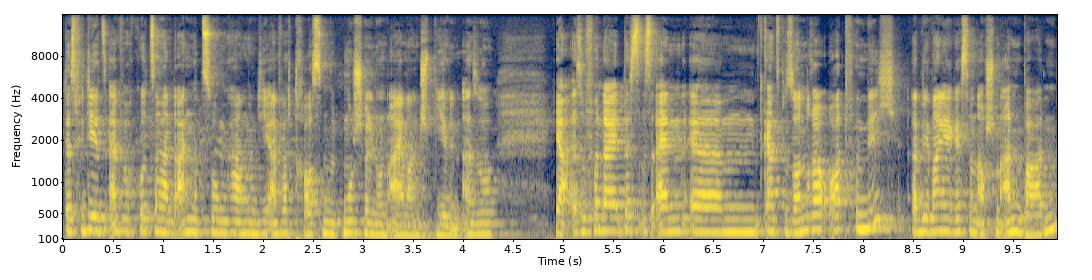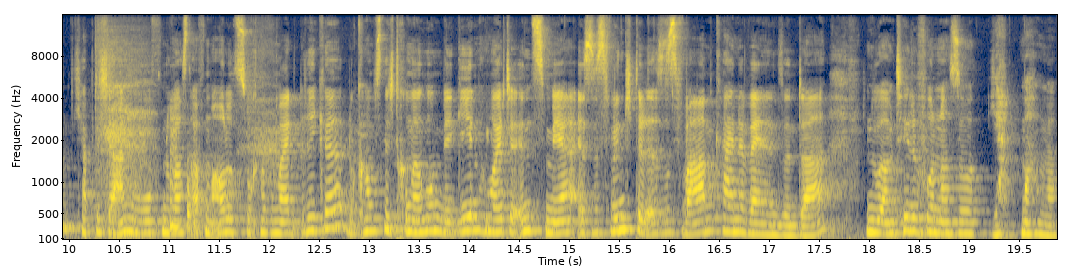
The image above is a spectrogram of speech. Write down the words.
dass wir die jetzt einfach kurzerhand angezogen haben und die einfach draußen mit Muscheln und Eimern spielen. Also ja, also von daher, das ist ein ähm, ganz besonderer Ort für mich. Wir waren ja gestern auch schon anbaden. Ich habe dich ja angerufen, du warst auf dem Autozug und gemeint, Rike, du kommst nicht drum herum, wir gehen heute ins Meer. Es ist windstill, es ist warm, keine Wellen sind da. Du am Telefon noch so, ja, machen wir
